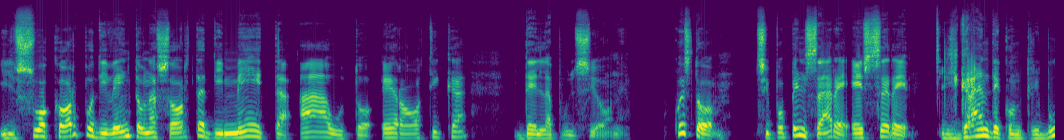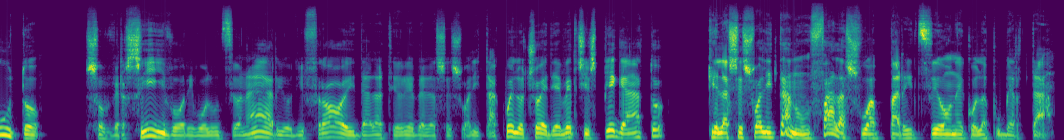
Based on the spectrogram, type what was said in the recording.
Il suo corpo diventa una sorta di meta auto-erotica della pulsione. Questo si può pensare essere il grande contributo sovversivo, rivoluzionario di Freud alla teoria della sessualità, quello cioè di averci spiegato che la sessualità non fa la sua apparizione con la pubertà,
